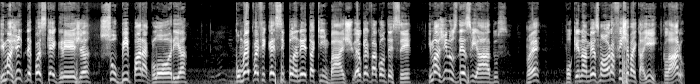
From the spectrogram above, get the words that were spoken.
imagine que depois que a igreja subir para a glória, como é que vai ficar esse planeta aqui embaixo? É o que, é que vai acontecer? Imagine os desviados, não é? Porque na mesma hora a ficha vai cair, claro.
